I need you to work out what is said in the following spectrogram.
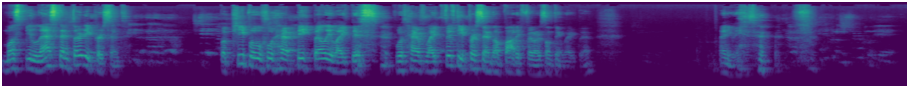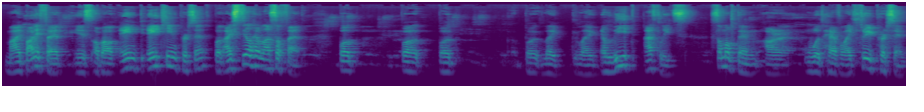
must be less than 30%. But people who have big belly like this would have like 50% of body fat or something like that. Anyways. my body fat is about 18%, but I still have lots of fat. But but but but like like elite athletes, some of them are would have like 3%.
